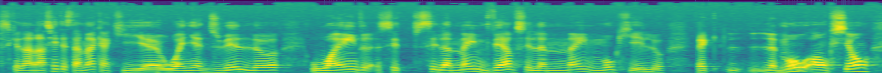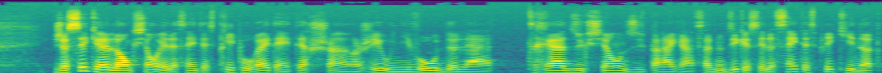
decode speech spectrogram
ce que dans l'Ancien Testament, quand il euh, oignait d'huile, oindre, c'est le même verbe, c'est le même mot qui est là. Fait le mot onction, je sais que l'onction et le Saint-Esprit pourraient être interchangés au niveau de la traduction du paragraphe. Ça nous dit que c'est le Saint-Esprit qui est notre,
